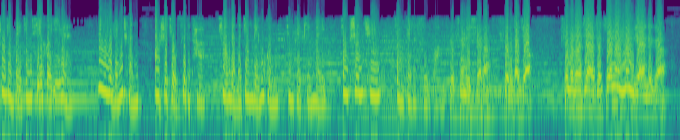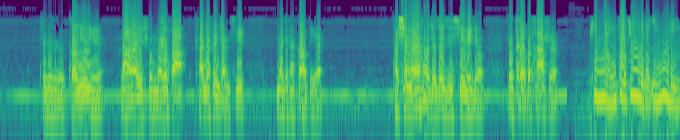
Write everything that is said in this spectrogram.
住进北京协和医院。六日凌晨，二十九岁的他悄然地将灵魂交给平梅，将身躯交给了死亡。有评里写的，睡不着觉，睡不着觉就做梦梦见这个，这个这个高君宇拿了一束梅花，穿得很整齐，来给他告别。他醒来后，就这这心里就就特不踏实。平梅在军里的遗物里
